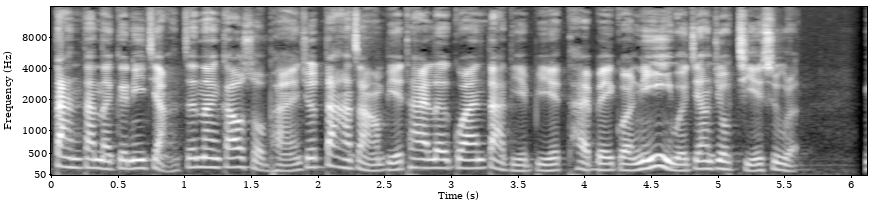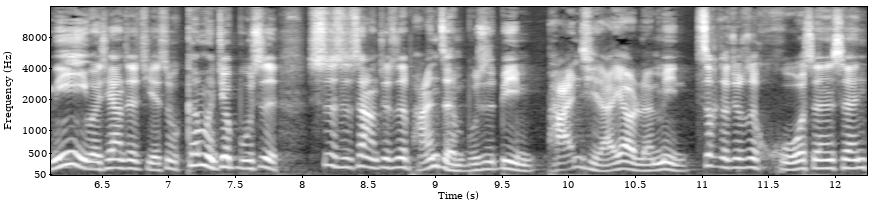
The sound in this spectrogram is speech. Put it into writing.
淡淡的跟你讲，震荡高手盘就大涨别太乐观，大跌别太悲观。你以为这样就结束了？你以为这样就结束，根本就不是。事实上，就是盘整不是病，盘起来要人命。这个就是活生生、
